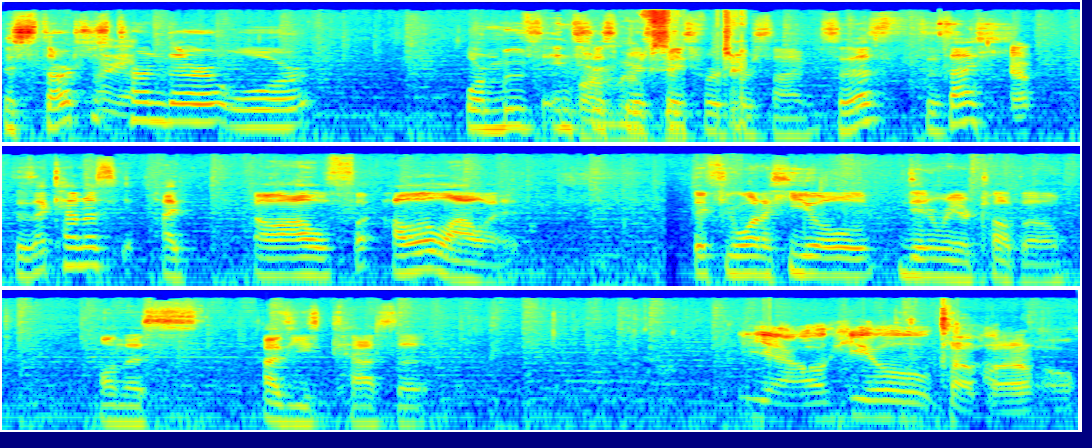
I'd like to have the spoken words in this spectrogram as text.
It starts his Okay. turn there or or moves into Or the spirit space for the first time. So that's does that Yep. does that count as I? I'll I'll, f- I'll allow it if you want to heal Dinri or Tuppo on this as you cast it. Yeah, I'll heal Tuppo. Tuppo.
